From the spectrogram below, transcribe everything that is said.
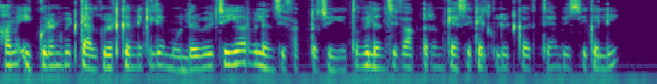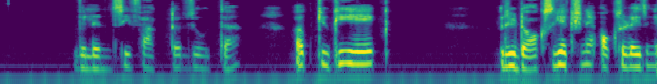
हमें इक्वलेंट वेट कैलकुलेट करने के लिए मोलर वेट चाहिए और विलेंसी फैक्टर चाहिए। तो विलेंसी फैक्टर हम कैसे कैलकुलेट करते हैं? बेसिकली विलेंसी फैक्टर जो होता है अब क्योंकि ये एक रिडॉक्स रिएक्शन है ऑक्सीडाइजिंग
